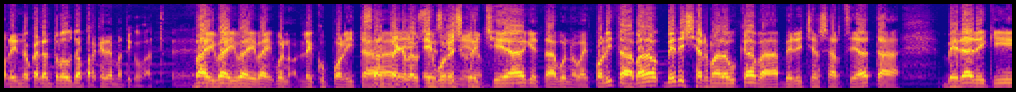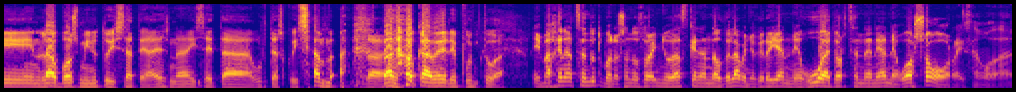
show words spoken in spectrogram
Orain daukat antolatuta parke tematiko bat. Eh, Bai, bai, bai, bai, bueno, leku polita, e, egurrezko etxeak, eta, bueno, bai, polita, bada, bere xarma dauka, ba, bere etxan sartzea, eta berarekin lau bost minutu izatea, ez, naiz eta urte asko izan, ba, Da. badauka bere puntua. Imaginatzen dut, bueno, esan duzu orain udazkenan daudela, baina gero ja negua etortzen denean, negua oso gorra izango da.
